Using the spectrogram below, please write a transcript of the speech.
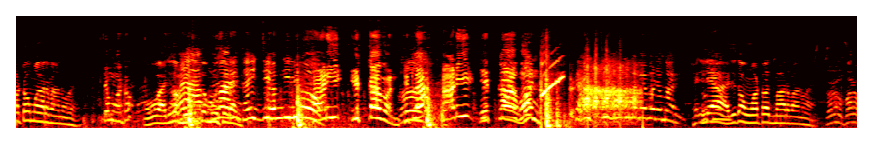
ઓટો મારવાનો હે કેમ ઓટો? ઓ આજે તો બોલ તો મુસે થઈ જી સમજી લ્યો. કાળી 51 કેટલા? કાળી 51 હજુ તો ઓટો જ મારવાનો હે. બરો બરો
